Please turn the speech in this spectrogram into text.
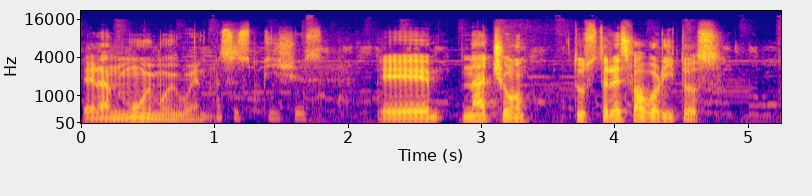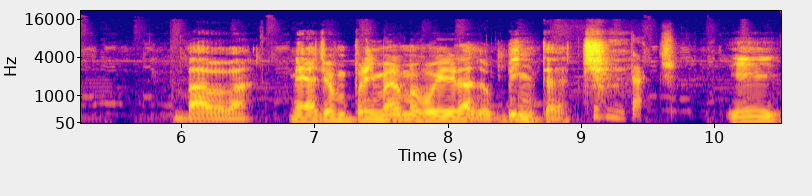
Eran muy, muy buenos. Suspicious. Eh, Nacho, tus tres favoritos. Va, va, va. Mira, yo primero me voy a ir a lo vintage Vintage. y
